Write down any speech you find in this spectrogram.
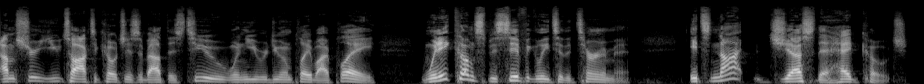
I'm sure you talked to coaches about this too when you were doing play by play, when it comes specifically to the tournament, it's not just the head coach.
